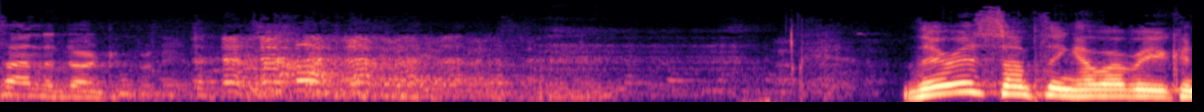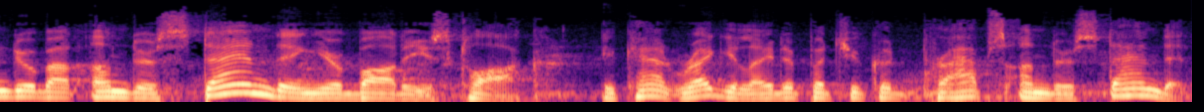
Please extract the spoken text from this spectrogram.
The company. There is something, however, you can do about understanding your body's clock. You can't regulate it, but you could perhaps understand it.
